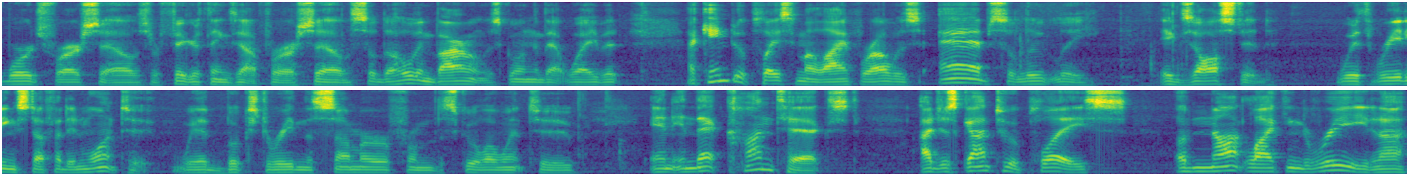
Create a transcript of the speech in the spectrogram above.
words for ourselves or figure things out for ourselves. So the whole environment was going in that way. But I came to a place in my life where I was absolutely exhausted with reading stuff I didn't want to. We had books to read in the summer from the school I went to. And in that context, I just got to a place of not liking to read. And I,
